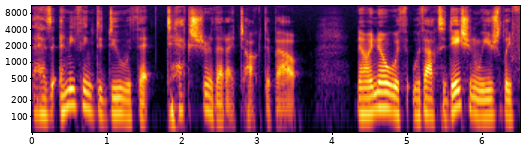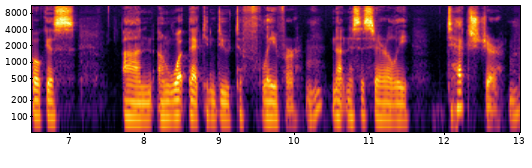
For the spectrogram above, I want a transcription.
has anything to do with that texture that I talked about. Now I know with with oxidation we usually focus on on what that can do to flavor, mm-hmm. not necessarily texture. Mm-hmm.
